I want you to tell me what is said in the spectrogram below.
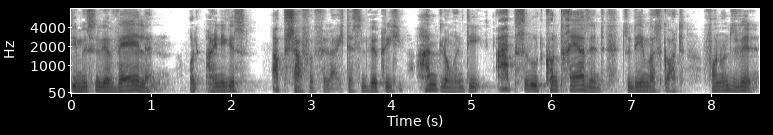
die müssen wir wählen und einiges abschaffe vielleicht. Das sind wirklich Handlungen, die absolut konträr sind zu dem, was Gott von uns will.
